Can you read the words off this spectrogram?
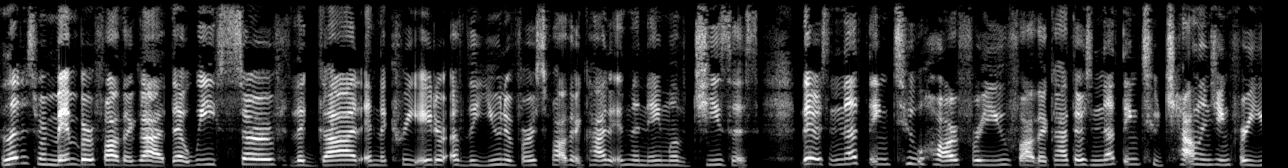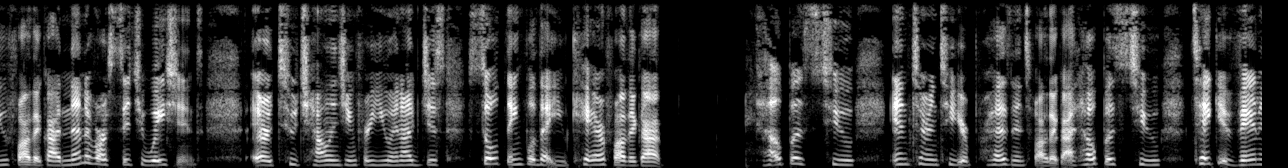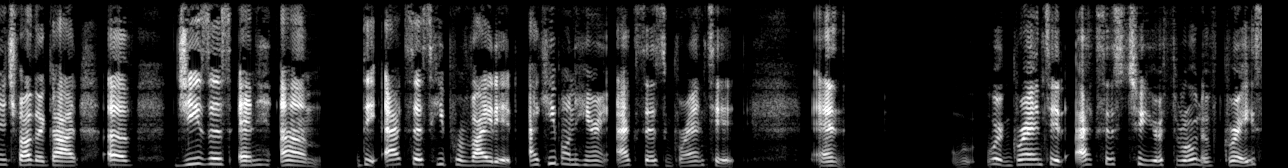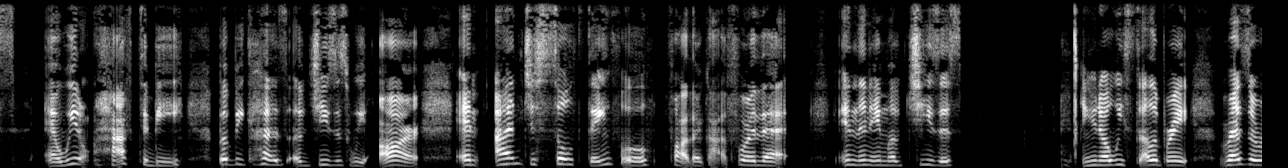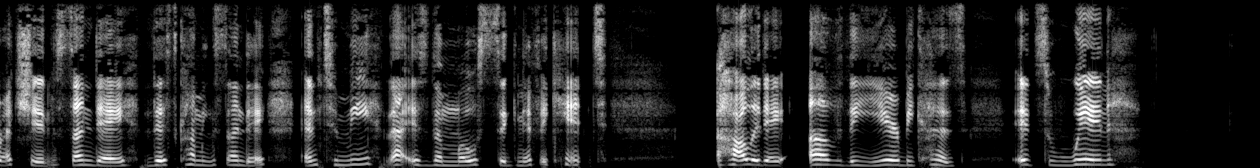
Let us remember, Father God, that we serve the God and the creator of the universe, Father God, in the name of Jesus. There's nothing too hard for you, Father God. There's nothing too challenging for you, Father God. None of our situations are too challenging for you. And I'm just so thankful that you care, Father God. Help us to enter into your presence, Father God. Help us to take advantage, Father God, of Jesus and um the access he provided. I keep on hearing access granted. And we're granted access to your throne of grace. And we don't have to be, but because of Jesus, we are. And I'm just so thankful, Father God, for that. In the name of Jesus, you know, we celebrate Resurrection Sunday this coming Sunday. And to me, that is the most significant holiday of the year because it's when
